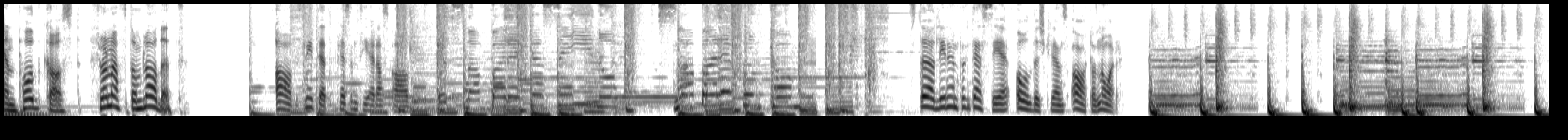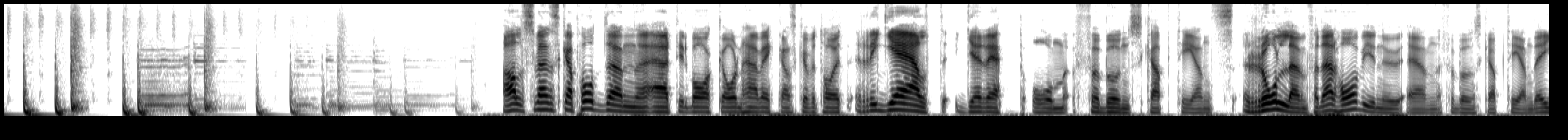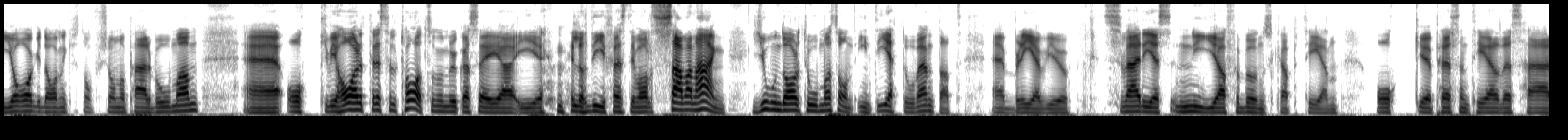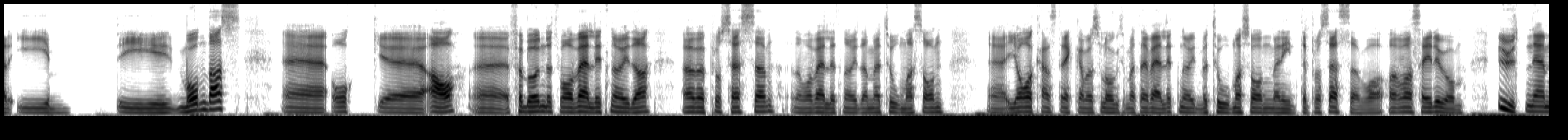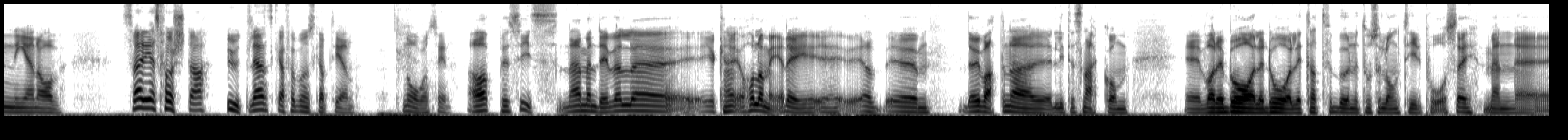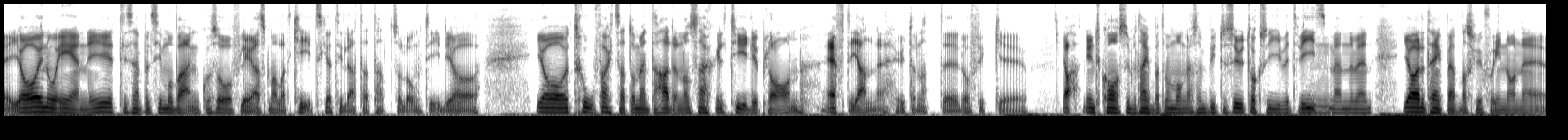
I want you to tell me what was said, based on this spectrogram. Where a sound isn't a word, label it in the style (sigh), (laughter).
En podcast från Aftonbladet. Avsnittet presenteras av Snabbare.com Stödlinjen.se, åldersgräns 18 år. Allsvenska podden är tillbaka och den här veckan ska vi ta ett rejält grepp om förbundskaptensrollen. För där har vi ju nu en förbundskapten. Det är jag, Daniel Kristoffersson och Per Boman. Eh, och vi har ett resultat som de brukar säga i (laughs) Melodifestivalsammanhang. Jon Dahl Tomasson, inte jätteoväntat, eh, blev ju Sveriges nya förbundskapten och eh, presenterades här i, i måndags. Eh, och Eh, ja, eh, förbundet var väldigt nöjda över processen. De var väldigt nöjda med Tomasson. Eh, jag kan sträcka mig så långt som att jag är väldigt nöjd med Tomasson men inte processen. Vad, vad säger du om utnämningen av Sveriges första utländska förbundskapten någonsin? Ja, precis. Nej, men det är väl, eh, jag kan hålla med dig. Det har ju varit den här lite snack om Eh, var det bra eller dåligt att förbundet tog så lång tid på sig? Men eh, jag är nog enig, till exempel Simo Bank och så, och flera som har varit kritiska till att det har tagit så lång tid. Jag, jag tror faktiskt att de inte hade någon särskilt tydlig plan efter Janne, utan att eh, de fick ja, det är inte konstigt med tanke på att det var många som byttes ut också givetvis, mm. men, men jag hade tänkt mig att man skulle få in någon eh,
